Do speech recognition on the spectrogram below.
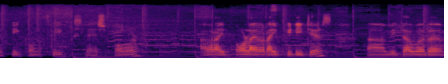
ipconfig slash all our all our ip details uh, with our uh,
